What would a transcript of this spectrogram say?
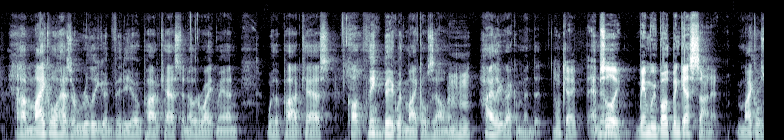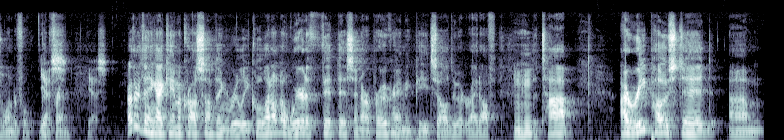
uh, Michael has a really good video podcast, another white man with a podcast called Think Big with Michael Zellner. Highly recommend it. okay, absolutely. And we've both been guests on it. Michael's wonderful. Good yes, friend. yes. Other thing, I came across something really cool. I don't know where to fit this in our programming, Pete, so I'll do it right off the top. I reposted um,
